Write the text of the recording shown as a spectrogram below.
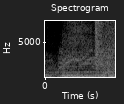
Perform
